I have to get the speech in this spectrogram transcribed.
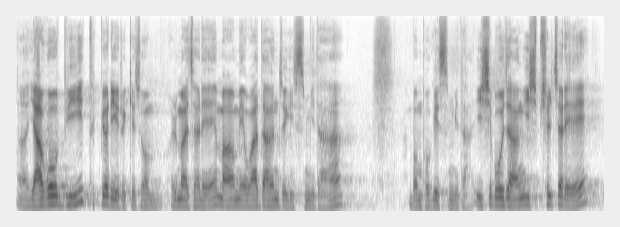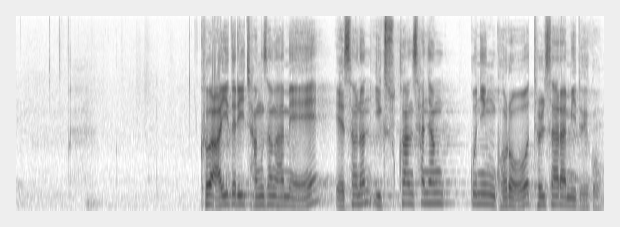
어, 야곱이 특별히 이렇게 좀 얼마 전에 마음에 와닿은 적이 있습니다. 한번 보겠습니다. 25장 27절에 그 아이들이 장성함에 에서는 익숙한 사냥꾼인 거로 들 사람이 되고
